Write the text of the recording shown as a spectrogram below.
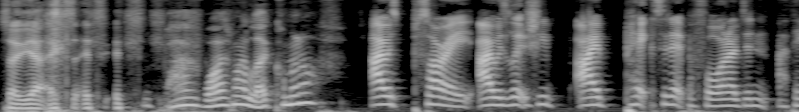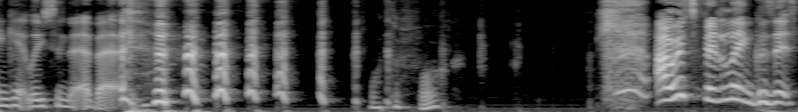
So yeah, it's it's it's why why is my leg coming off? I was sorry. I was literally I picked at it before and I didn't. I think it loosened it a bit. What the fuck? I was fiddling because it's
